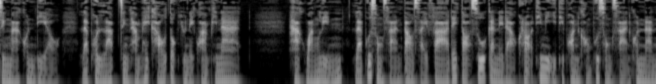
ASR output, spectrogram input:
จึงมาคนเดียว และผลลัพธ์จึงทำให้เขาตกอยู่ในความพินาศหากหวังหลิน และผู้ส่งสารเต่าสายฟ้าได้ต่อสู้กันในดาวเคราะห์ที่มีอิทธิพลของผู้ส่งสารคนนั้น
